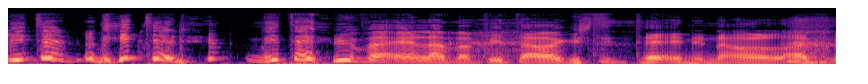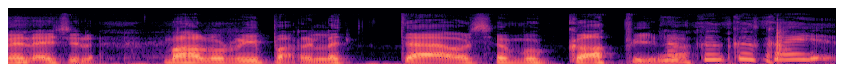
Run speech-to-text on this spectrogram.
miten, miten, miten hyvä elämä pitää oikeasti teininä olla, että menee sille, mä haluan riparille, tää on se mun kapina. No, ko- koska ei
